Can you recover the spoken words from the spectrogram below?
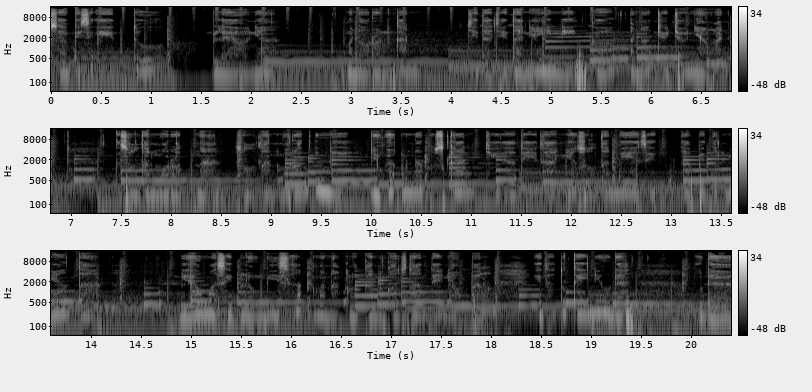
terus habis itu beliaunya menurunkan cita-citanya ini ke anak cucunya kan ke Sultan Murad. Nah Sultan Murad ini juga meneruskan cita-citanya Sultan Bayezid. Tapi ternyata beliau masih belum bisa menaklukkan Konstantinopel. Itu tuh kayaknya udah udah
